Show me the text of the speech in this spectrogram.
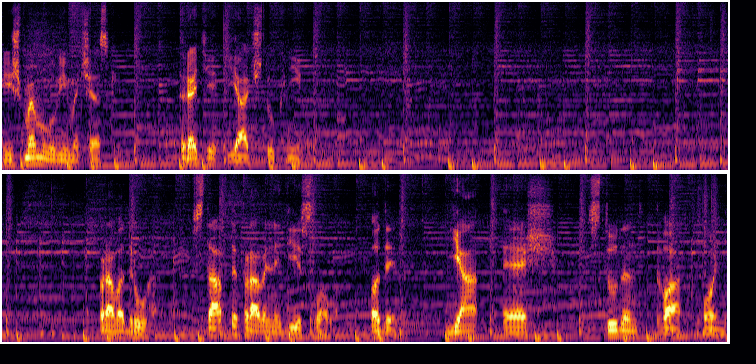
išmem lovime česky. Tretє, я чту книгу. Права друга. Вставте правильне дієслово. 1. Я еш студент 2 оні.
